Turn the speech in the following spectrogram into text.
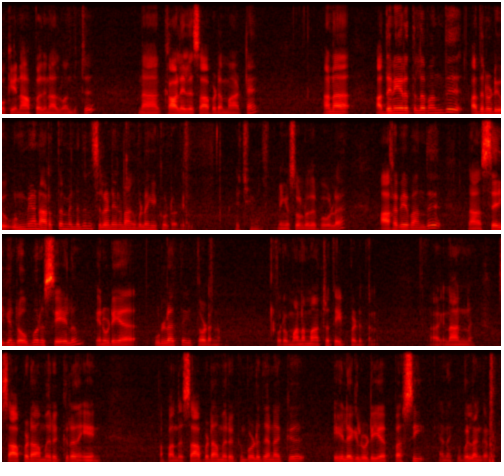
ஓகே நாற்பது நாள் வந்துட்டு நான் காலையில் சாப்பிட மாட்டேன். ஆனால் அதே நேரத்தில் வந்து அதனுடைய உண்மையான அர்த்தம் என்னதுன்னு சில நேரம் நாங்கள் விளங்கிக் கொள்றதில்லை. நிச்சயம். நீங்கள் சொல்கிறது போல். ஆகவே வந்து நான் செய்கின்ற ஒவ்வொரு செயலும் என்னுடைய உள்ளத்தை தொடணும். ஒரு மனமாற்றத்தை ஏற்படுத்தணும். நான் சாப்பிடாம இருக்கிறது ஏன்? அப்போ அந்த சாப்பிடாம இருக்கும் பொழுது எனக்கு ஏழைகளுடைய பசி எனக்கு விளங்கணும்.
